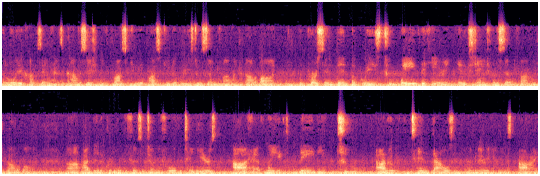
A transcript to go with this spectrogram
The lawyer comes in, has a conversation with the prosecutor. Prosecutor agrees to a $7,500 bond. The person then agrees to waive the hearing in exchange for the $7,500 bond. Uh, I've been a criminal defense attorney for over 10 years. I have waived maybe two out of 10,000 preliminary hearings. I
